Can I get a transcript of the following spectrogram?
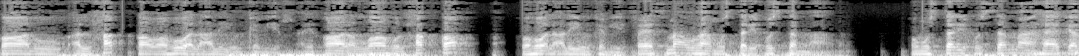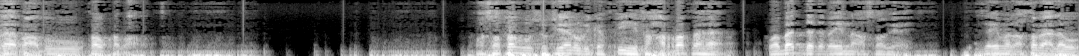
قالوا الحق وهو العلي الكبير. أي قال الله الحق وهو العلي الكبير. فيسمعها مسترق السمع. ومسترق السمع هكذا بعضه فوق بعض. وصفه سفيان بكفيه فحرفها وبدد بين أصابعه. زي ما الأصابع لو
